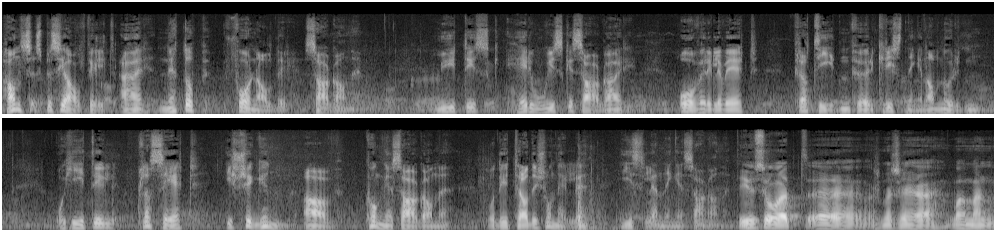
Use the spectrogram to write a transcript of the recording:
Hans spesialfelt er nettopp fornaldersagaene. Mytisk, heroiske sagaer overlevert fra tiden før kristningen av Norden. Og hittil plassert i skyggen av kongesagaene og de tradisjonelle islendingesagaene. Det er jo så at uh, säga, hva man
